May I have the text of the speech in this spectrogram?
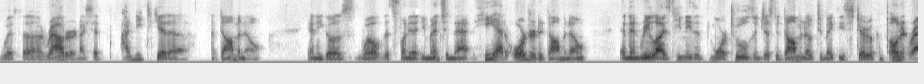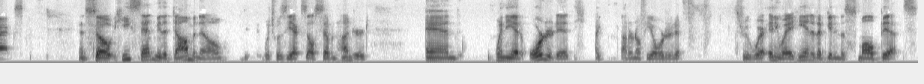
with uh, router, and I said I need to get a a domino, and he goes, "Well, that's funny that you mentioned that. He had ordered a domino, and then realized he needed more tools than just a domino to make these stereo component racks, and so he sent me the domino, which was the XL 700, and when he had ordered it, I I don't know if he ordered it through where. Anyway, he ended up getting the small bits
